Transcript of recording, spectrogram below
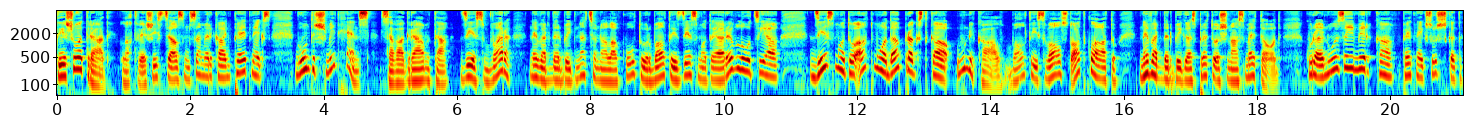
Tieši otrādi - latviešu izcelsmes amerikāņu pētnieks Gunter Šmithens savā grāmatā Dziesmu vara - nevardarbīga nacionālā kultūra Baltijas dziesmotajā revolūcijā dziesmoto atmodu apraksta kā unikālu Baltijas valstu atklātu nevardarbīgās pretošanās metodi, kurai nozīme ir, kā pētnieks uzskata,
